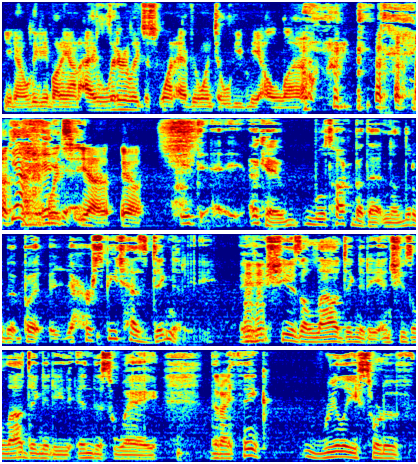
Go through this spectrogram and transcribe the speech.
you know, lead anybody on. I literally just want everyone to leave me alone. yeah Which, yeah, yeah, It, okay, we'll talk about that in a little bit, but her speech has dignity. Mm-hmm. She is allowed dignity, and she's allowed dignity in this way that I think really sort of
